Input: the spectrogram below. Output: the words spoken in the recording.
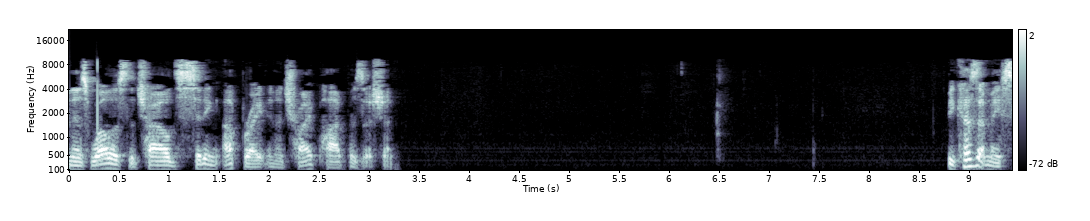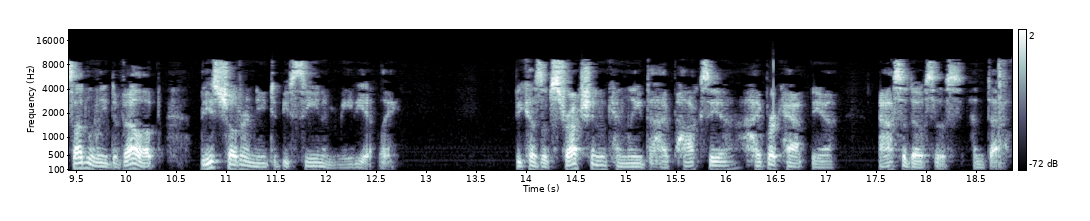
and as well as the child sitting upright in a tripod position. Because it may suddenly develop, these children need to be seen immediately because obstruction can lead to hypoxia, hypercapnia, acidosis, and death.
